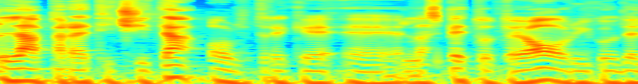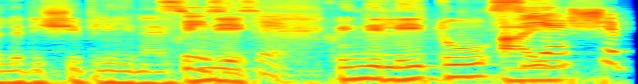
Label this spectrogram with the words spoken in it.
la praticità oltre che eh, l'aspetto teorico delle discipline. Sì, quindi, sì, quindi, lì tu si hai, esce,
